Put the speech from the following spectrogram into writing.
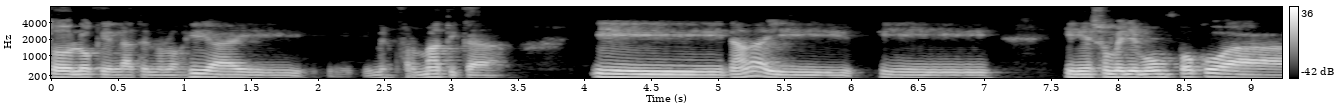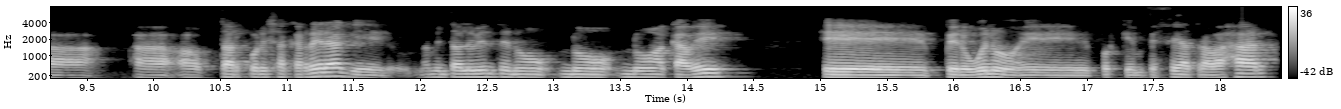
todo lo que es la tecnología y la informática. Y nada, y, eso me llevó un poco a, optar por esa carrera que lamentablemente no, no, acabé, eh, pero bueno, eh, porque empecé a trabajar,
